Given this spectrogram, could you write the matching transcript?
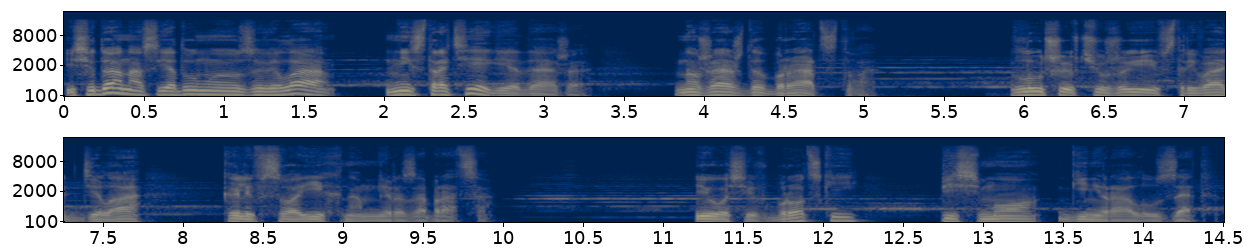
И сюда нас, я думаю, завела не стратегия даже, но жажда братства. Лучше в чужие встревать дела, коли в своих нам не разобраться. Иосиф Бродский. Письмо генералу Зетт.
